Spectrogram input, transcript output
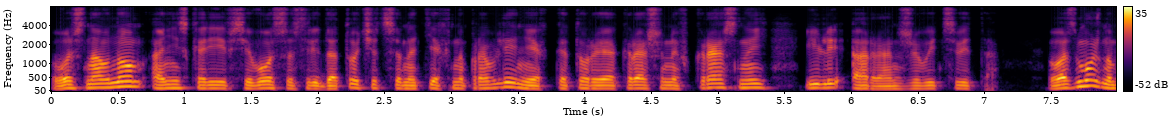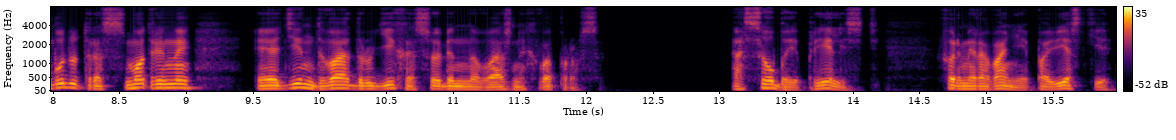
В основном они, скорее всего, сосредоточатся на тех направлениях, которые окрашены в красный или оранжевый цвета. Возможно, будут рассмотрены и один-два других особенно важных вопроса. Особая прелесть формирования повестки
